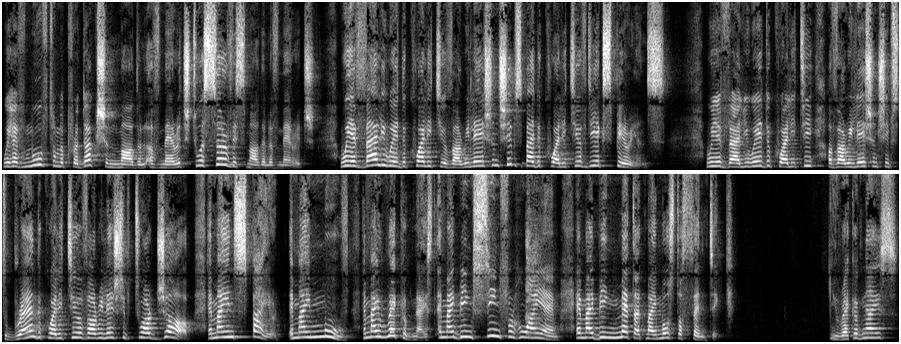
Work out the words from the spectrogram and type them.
we have moved from a production model of marriage to a service model of marriage. We evaluate the quality of our relationships by the quality of the experience. We evaluate the quality of our relationships to brand, the quality of our relationship to our job. Am I inspired? Am I moved? Am I recognized? Am I being seen for who I am? Am I being met at my most authentic? You recognize?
